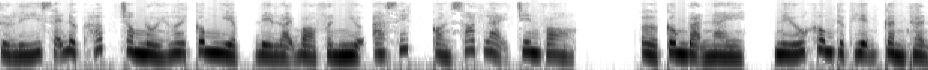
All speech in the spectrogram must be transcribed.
xử lý sẽ được hấp trong nồi hơi công nghiệp để loại bỏ phần nhựa axit còn sót lại trên vỏ. Ở công đoạn này, nếu không thực hiện cẩn thận,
